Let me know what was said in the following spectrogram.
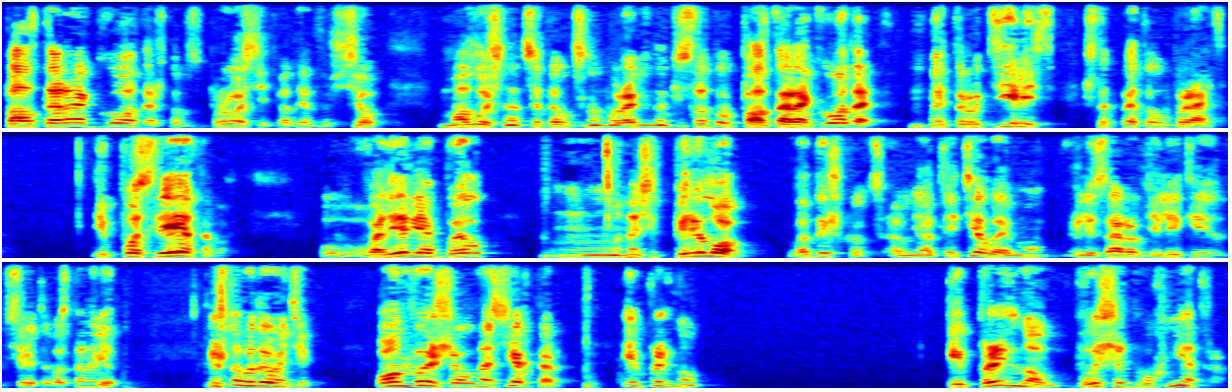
полтора года, чтобы сбросить вот эту всю молочно-ацетоуксную муравьиную кислоту, полтора года мы трудились, чтобы это убрать. И после этого у Валерия был значит, перелом. Лодыжку у него отлетела, ему Елизаров Великий все это восстановил. И что вы думаете? Он вышел на сектор и прыгнул. И прыгнул выше двух метров.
